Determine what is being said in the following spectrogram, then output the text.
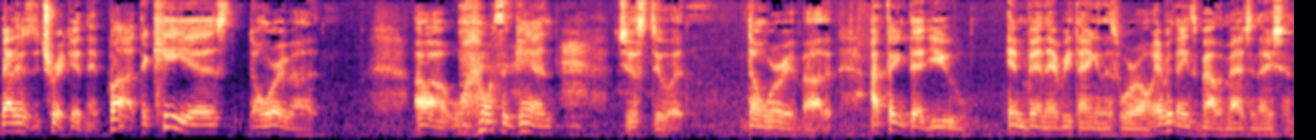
That is the trick, isn't it? But the key is don't worry about it. Uh, once again, just do it. Don't worry about it. I think that you invent everything in this world. Everything's about imagination.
